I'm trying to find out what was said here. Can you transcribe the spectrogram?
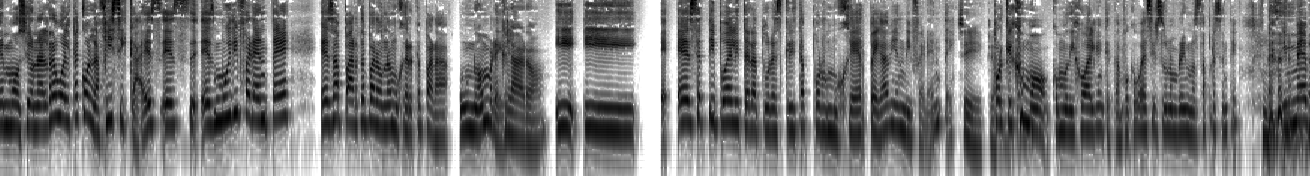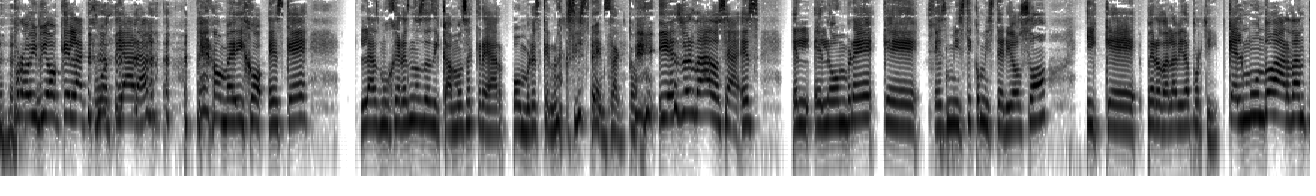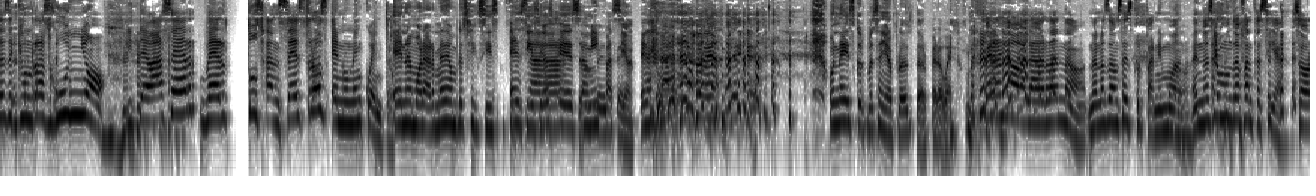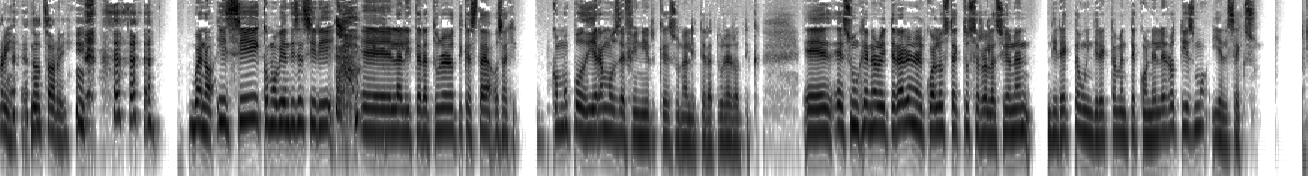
emocional revuelta con la física. Es, es, es muy diferente esa parte para una mujer que para un hombre. Claro. Y, y, e, ese tipo de literatura escrita por mujer pega bien diferente. Sí, claro. Porque como, como dijo alguien que tampoco voy a decir su nombre y no está presente, y me prohibió que la cuoteara, pero me dijo, es que las mujeres nos dedicamos a crear hombres que no existen. Exacto. Y es verdad, o sea, es el, el hombre que es místico, misterioso, y que, pero da la vida por ti. Que el mundo arda antes de que un rasguño y te va a hacer ver tus ancestros en un encuentro. Enamorarme de hombres ficticios es mi pasión. Exactamente. Una disculpa al señor productor, pero bueno. Pero no, la verdad no. No nos vamos a disculpar ni modo. En nuestro mundo de fantasía. Sorry, not sorry. Bueno, y sí, como bien dice Siri, eh, la literatura erótica está, o sea, ¿cómo pudiéramos definir qué es una literatura erótica? es un género literario en el cual los textos se relacionan directa o indirectamente con el erotismo y el sexo.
